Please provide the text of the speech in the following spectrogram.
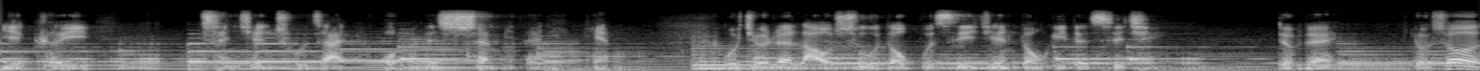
也可以呈现出在我们的生命的里面。我觉得饶恕都不是一件容易的事情，对不对？有时候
